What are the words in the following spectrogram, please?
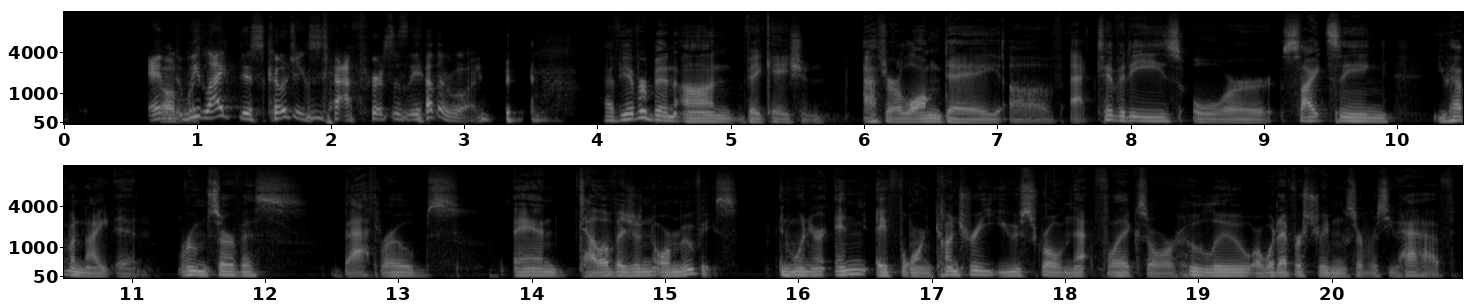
And totally. we like this coaching staff versus the other one. Have you ever been on vacation after a long day of activities or sightseeing? You have a night in, room service, bathrobes, and television or movies. And when you're in a foreign country, you scroll Netflix or Hulu or whatever streaming service you have,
